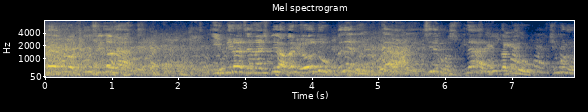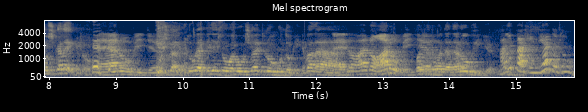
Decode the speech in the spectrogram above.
C'è uno sfucilante. Infilare se la spilare, ma io tu, vedete? Dai, si devono sfilare tutto a più. Ci vuole uno scaletto. Eh, a Rubiglio. Uno scaletto, dove abiti tu, avevo scaletto lo condominio, va là. Eh, no, ah, no, a Rubiglio. Guarda, guarda, da Roviglio. Ma che parli indiano tu?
